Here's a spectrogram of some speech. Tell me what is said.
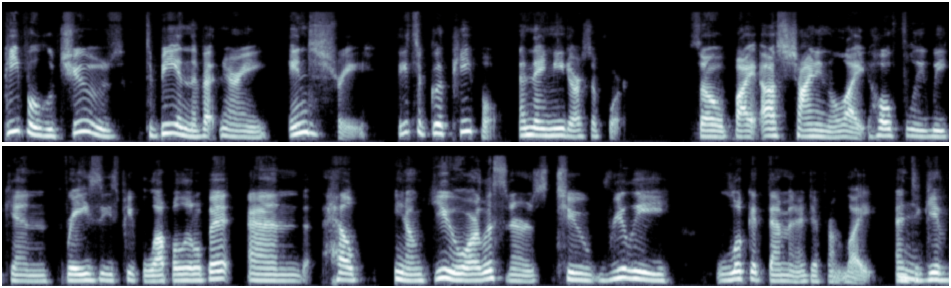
people who choose to be in the veterinary industry, these are good people and they need our support. So by us shining the light, hopefully we can raise these people up a little bit and help, you know, you our listeners to really look at them in a different light and mm. to give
